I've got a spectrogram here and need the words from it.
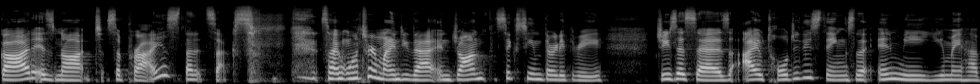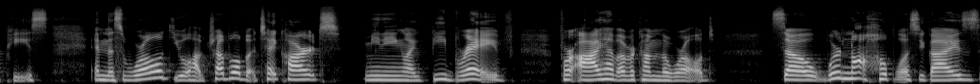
God is not surprised that it sucks. so I want to remind you that in John 16 33, Jesus says, I have told you these things that in me you may have peace. In this world you will have trouble, but take heart, meaning like be brave, for I have overcome the world. So we're not hopeless, you guys.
